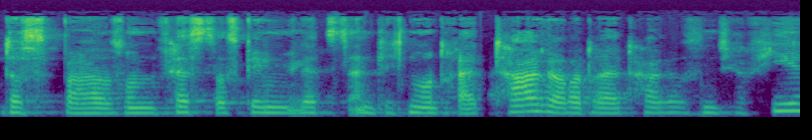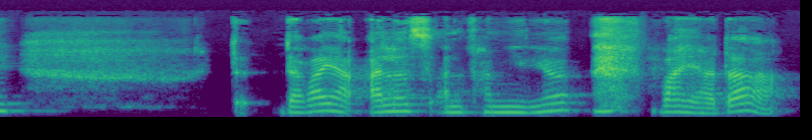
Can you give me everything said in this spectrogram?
Das war so ein Fest, das ging letztendlich nur drei Tage, aber drei Tage sind ja viel da war ja alles an Familie, war ja da.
